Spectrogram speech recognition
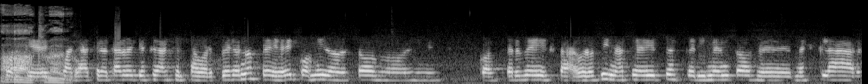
Ah, porque claro. para tratar de que se vaya el sabor. Pero no sé, he comido de todo, eh, con cerveza, golosinas, he hecho experimentos de mezclar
